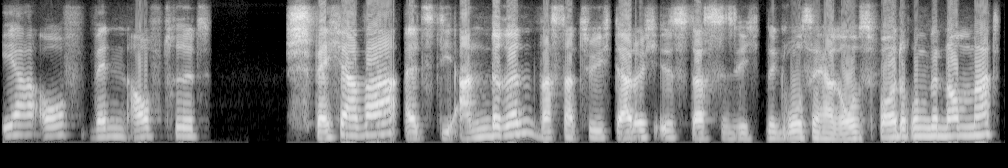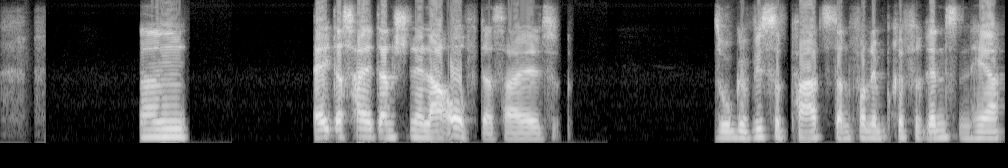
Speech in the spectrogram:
eher auf, wenn ein Auftritt schwächer war als die anderen, was natürlich dadurch ist, dass sie sich eine große Herausforderung genommen hat. Ähm, fällt das halt dann schneller auf, dass halt so gewisse Parts dann von den Präferenzen her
